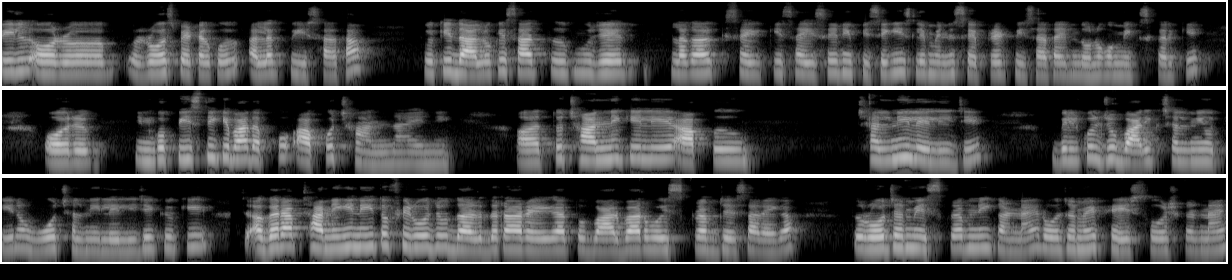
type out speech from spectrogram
पिल और रोज़ पेटल को अलग पीसा था क्योंकि दालों के साथ मुझे लगा कि सही कि सही से नहीं पीसेगी इसलिए मैंने सेपरेट पीसा था इन दोनों को मिक्स करके। और इनको पीसने के बाद आपको आपको छानना है इन्हें। तो छानने के लिए आप छलनी ले लीजिए। बिल्कुल जो बारीक छलनी होती है ना, वो छलनी ले लीजिए, क्योंकि अगर आप छानेंगे नहीं तो फिर वो जो दरदरा रहेगा तो बार बार वो स्क्रब जैसा रहेगा। तो रोज़ हमें स्क्रब नहीं करना है, रोज़ हमें फेस वॉश करना है।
